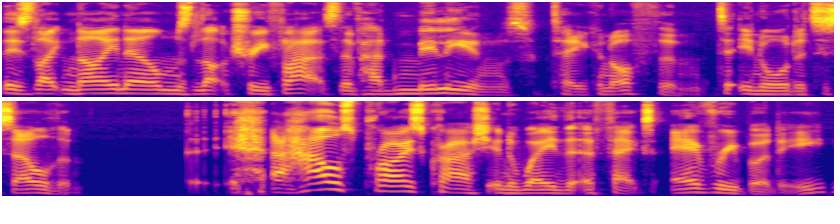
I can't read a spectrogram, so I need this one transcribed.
there's like Nine Elms luxury flats that've had millions taken off them to, in order to sell them. A house price crash in a way that affects everybody.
